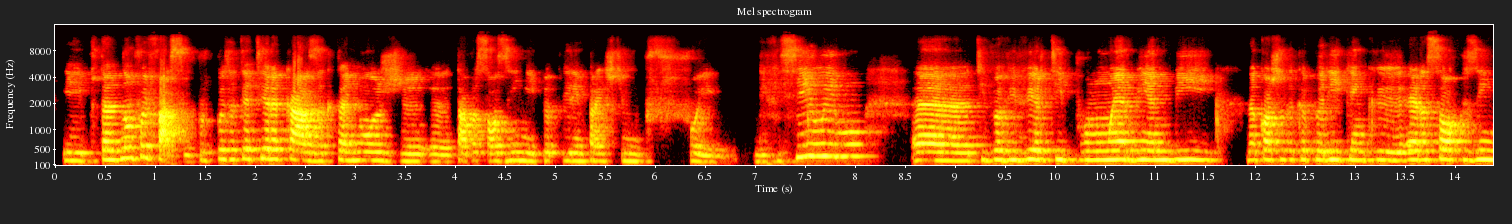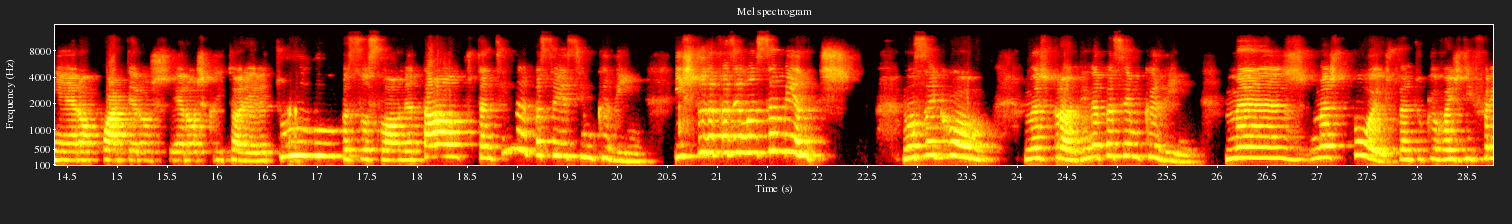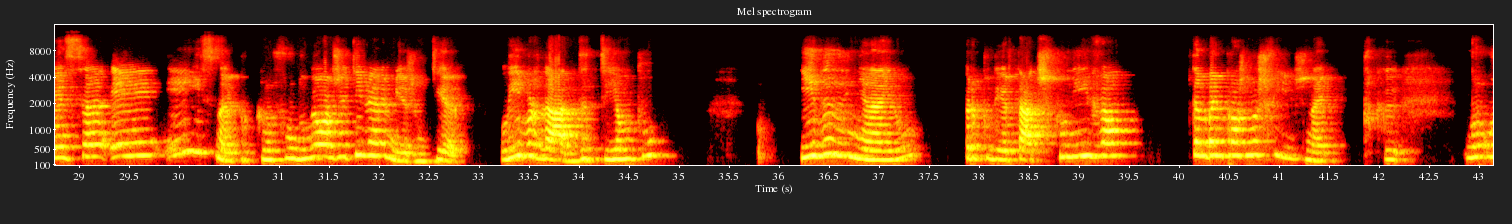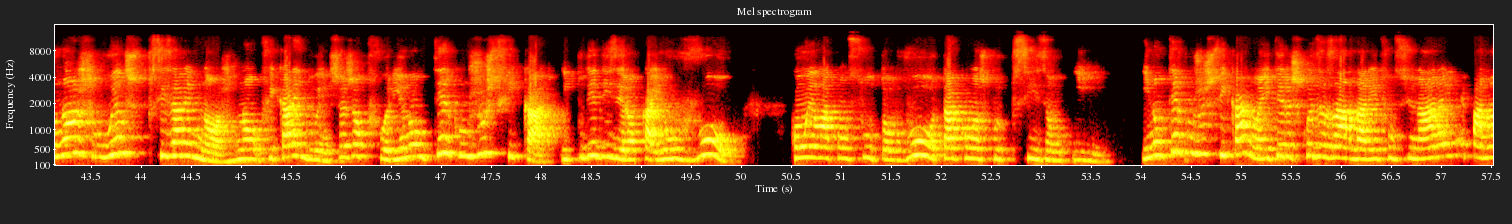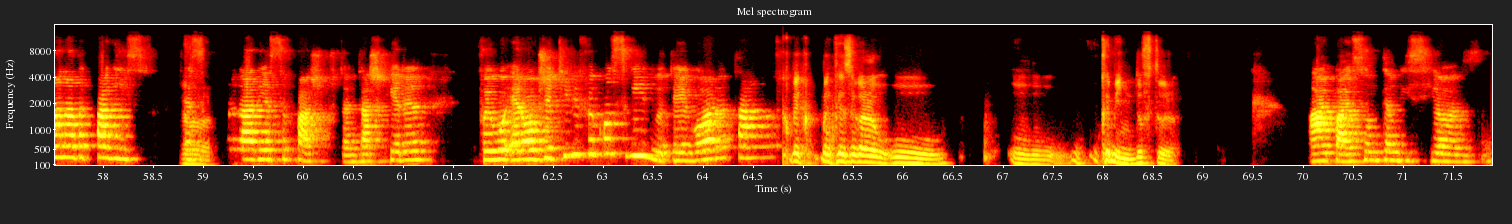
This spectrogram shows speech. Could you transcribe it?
E, portanto, não foi fácil, porque depois até ter a casa que tenho hoje, uh, estava sozinha e para pedir empréstimo foi dificílimo. Uh, estive a viver tipo num Airbnb na Costa da Caparica, em que era só a cozinha, era o quarto, era o, era o escritório, era tudo, passou-se lá o Natal, portanto ainda passei assim um bocadinho. Isto tudo a fazer lançamentos, não sei como, mas pronto, ainda passei um bocadinho. Mas, mas depois, portanto, o que eu vejo diferença é, é isso, não é? Porque no fundo o meu objetivo era mesmo ter liberdade de tempo e de dinheiro para poder estar disponível também para os meus filhos, não é? Porque o, nós, o eles precisarem de nós, não ficarem doentes, seja o que for, e eu não ter que me justificar e poder dizer, ok, eu vou com ele à consulta ou vou estar com eles porque precisam e, e não ter que me justificar, não é? E ter as coisas a andar e a funcionarem, epá, não há nada que pague isso. É essa verdade e essa paz. Portanto, acho que era, foi, era o objetivo e foi conseguido. Até agora está. Como é que, como é que vês agora o, o, o caminho do futuro? Ai, pai, sou muito ambiciosa.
